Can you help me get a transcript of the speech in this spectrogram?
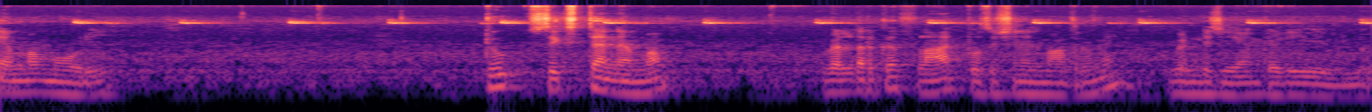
M M OD to six ten M M വെൽഡർക്ക് ഫ്ലാറ്റ് പൊസിഷനിൽ മാത്രമേ വെൽഡ് ചെയ്യാൻ കഴിയുകയുള്ളൂ.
